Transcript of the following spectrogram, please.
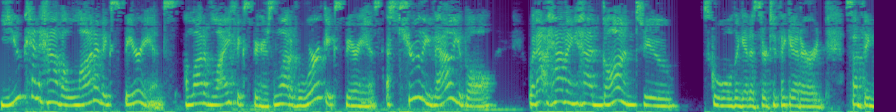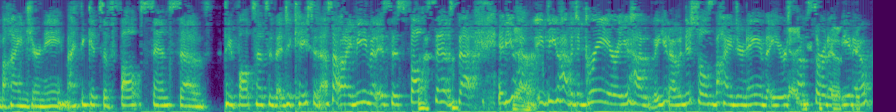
you can have a lot of experience, a lot of life experience, a lot of work experience as truly valuable without having had gone to school to get a certificate or something behind your name. I think it's a false sense of the false sense of education. That's not what I mean, but it's this false sense that if you yeah. have if you have a degree or you have you know initials behind your name that you're yeah, some you sort of you know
